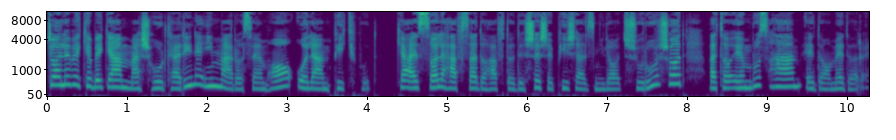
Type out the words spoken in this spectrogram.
جالبه که بگم مشهورترین این مراسم ها المپیک بود که از سال 776 پیش از میلاد شروع شد و تا امروز هم ادامه داره.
